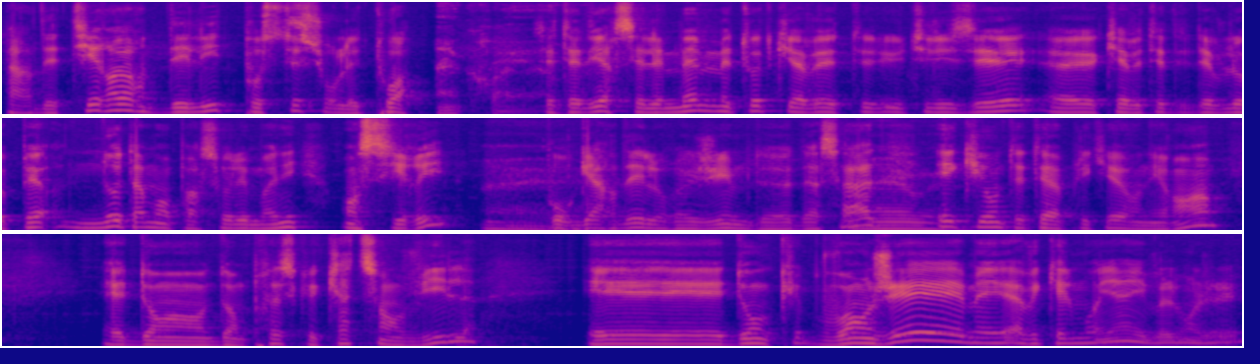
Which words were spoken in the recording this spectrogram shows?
par des tireurs d'élite postés sur les toits. Incroyable. C'est-à-dire, c'est les mêmes méthodes qui avaient été utilisées, euh, qui avaient été développées notamment par Soleimani en Syrie pour garder le régime d'Assad et qui ont été appliquées en Iran et dans, dans, presque 400 villes. Et donc, venger, mais avec quels moyens ils veulent venger?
